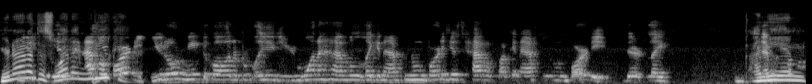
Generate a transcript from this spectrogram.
You're not You at this wedding. Have do a you care? party. You don't need to call it a proposal. You, you want to have a, like an afternoon party? Just have a fucking afternoon party. They're like, I mean,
